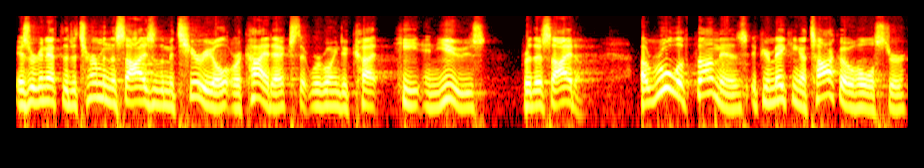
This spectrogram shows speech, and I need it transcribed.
is we're going to have to determine the size of the material or kydex that we're going to cut, heat, and use for this item. A rule of thumb is if you're making a taco holster,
